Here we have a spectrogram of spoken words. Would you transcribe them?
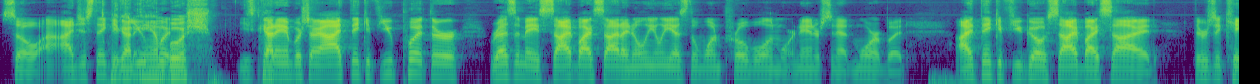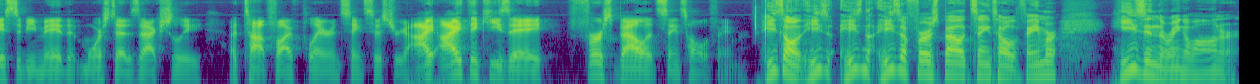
So I, I just think he if got you put, ambush. He's got ambush. I I think if you put their resumes side by side, I know he only has the one Pro Bowl and Morten Andersen had more, but I think if you go side by side, there's a case to be made that Morstead is actually a top five player in Saints history. I, I think he's a first ballot Saints Hall of Famer. He's on. He's he's not. He's a first ballot Saints Hall of Famer. He's in the Ring of Honor.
